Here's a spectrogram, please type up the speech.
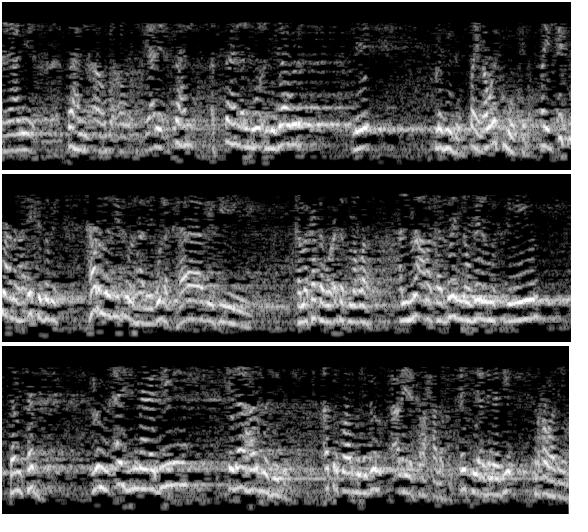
يعني سهل أو, أو يعني سهل السهل المجاور لمجيدون طيب أو اسمه كذا طيب إيش معناها؟ إيش هرمزيدون هذا يقول لك هذه كما كتبوا عدة مرات المعركة بيننا وبين المسلمين تمتد من أجنادين إلى هرمزيدون اتركوا هرمزيدون علي يشرحها لكم. إيش هي أجنادين؟ اشرحوا هذه.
